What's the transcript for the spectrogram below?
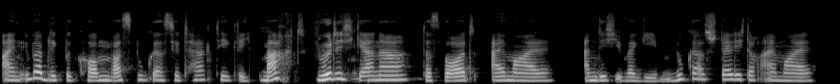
einen Überblick bekommen, was Lukas hier tagtäglich macht, würde ich gerne das Wort einmal an dich übergeben. Lukas, stell dich doch einmal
